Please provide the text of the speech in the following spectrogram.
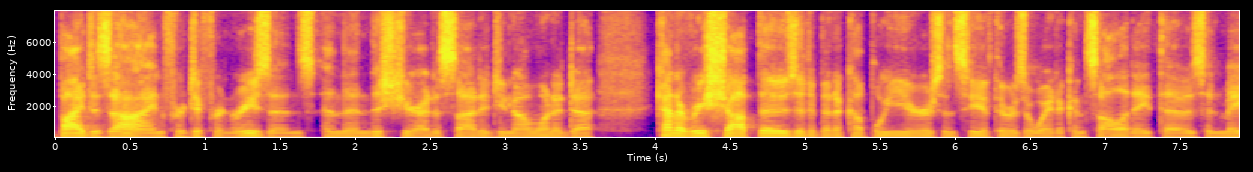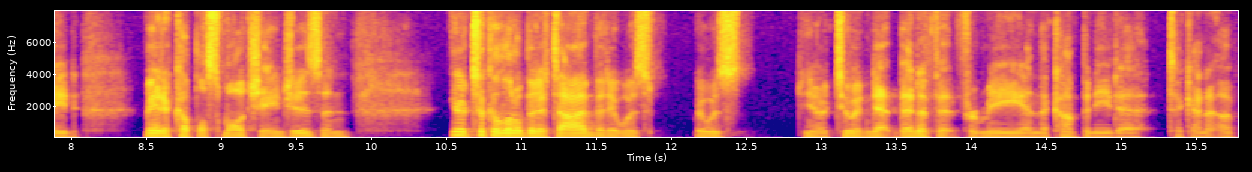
by design for different reasons. And then this year, I decided, you know, I wanted to kind of reshop those. It had been a couple years and see if there was a way to consolidate those, and made made a couple small changes. And you know, it took a little bit of time, but it was it was you know to a net benefit for me and the company to to kind of up,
